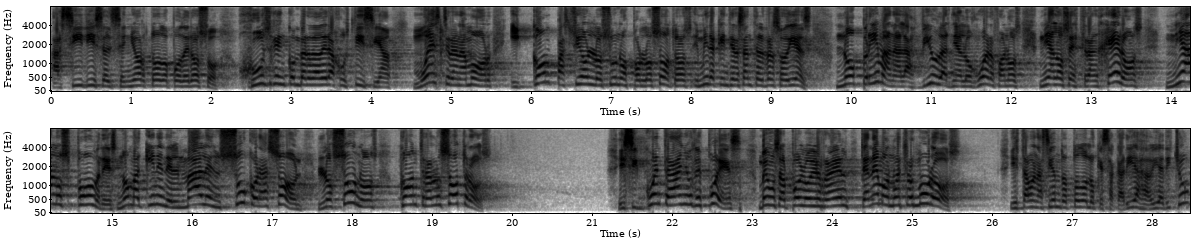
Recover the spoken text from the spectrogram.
así dice el Señor Todopoderoso, juzguen con verdadera justicia, muestren amor y compasión los unos por los otros. Y mira qué interesante el verso 10, no priman a las viudas ni a los huérfanos, ni a los extranjeros, ni a los pobres, no maquinen el mal en su corazón los unos contra los otros. Y 50 años después, vemos al pueblo de Israel, tenemos nuestros muros. Y estaban haciendo todo lo que Zacarías había dicho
